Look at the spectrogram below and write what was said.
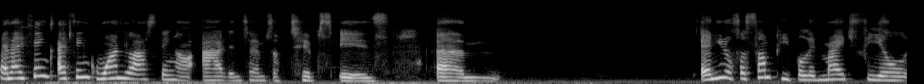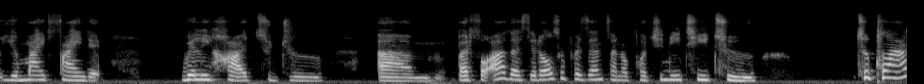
And I think I think one last thing I'll add in terms of tips is um and you know for some people it might feel you might find it really hard to do um but for others it also presents an opportunity to to plan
